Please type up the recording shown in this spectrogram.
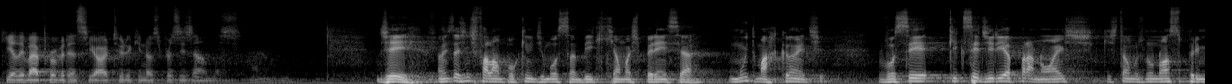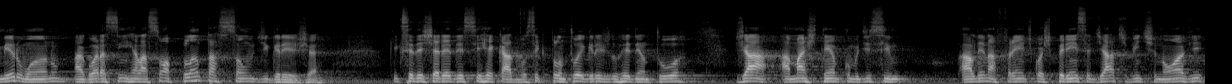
que Ele vai providenciar tudo que nós precisamos. Jay, antes da gente falar um pouquinho de Moçambique, que é uma experiência muito marcante, você, o que, que, você diria para nós que estamos no nosso primeiro ano, agora sim, em relação à plantação de igreja? O que, que você deixaria desse recado? Você que plantou a igreja do Redentor já há mais tempo, como disse ali na frente, com a experiência de Atos 29,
